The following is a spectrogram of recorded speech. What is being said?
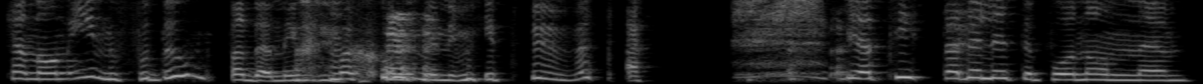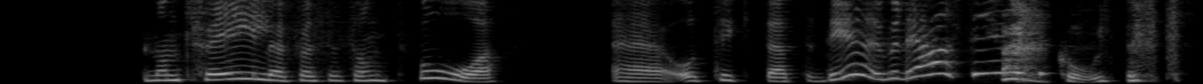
kan någon infodumpa den informationen i mitt huvud tack? För jag tittade lite på någon, eh, någon trailer för säsong två eh, och tyckte att det, men det här ser ju lite coolt ut.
